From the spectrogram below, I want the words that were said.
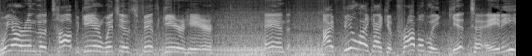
We are in the top gear, which is fifth gear here. And I feel like I could probably get to 80,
